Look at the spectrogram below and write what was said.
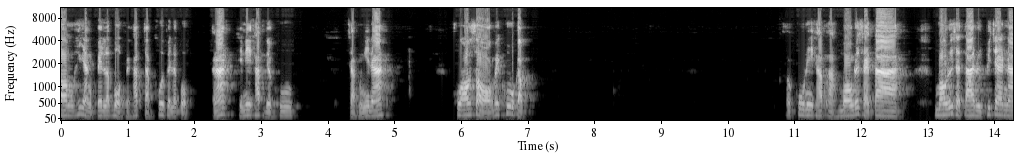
ลองให้อย่างเป็นระบบนะครับ จับคู่เป็นระบบนะทีนี้ครับเดี๋ยวครูจับอย่างนี้นะ รูเอาสองไปคู่กับคู่นี้ครับอะมองด้วยสายตา มองด้วยสายตาหรือพิจารณา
